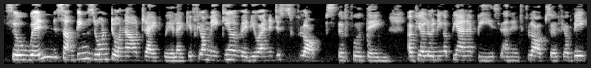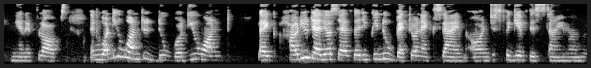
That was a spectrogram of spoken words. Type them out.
so when some things don't turn out right way, like if you're making a video and it just flops, the full thing, if you're learning a piano piece and it flops, or if you're baking and it flops, then what do you want to do? What do you want? Like, how do you tell yourself that you can do better next time, or just forgive this time? Or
